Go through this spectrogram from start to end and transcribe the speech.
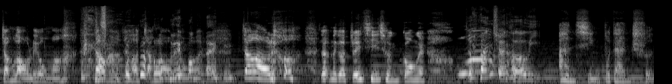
张老六吗？他不是叫他张老六吗？对张老六就那个追妻成功哎，就完全合理，案情不单纯，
